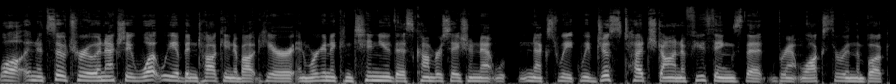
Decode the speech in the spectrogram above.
Well, and it's so true. And actually, what we have been talking about here, and we're going to continue this conversation next week. We've just touched on a few things that Brant walks through in the book.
